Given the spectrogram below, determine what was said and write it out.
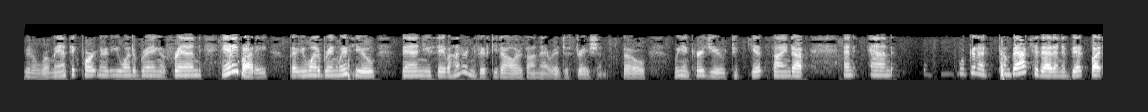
you know romantic partner that you want to bring, a friend, anybody that you want to bring with you, then you save $150 on that registration. So we encourage you to get signed up, and and we're going to come back to that in a bit. But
